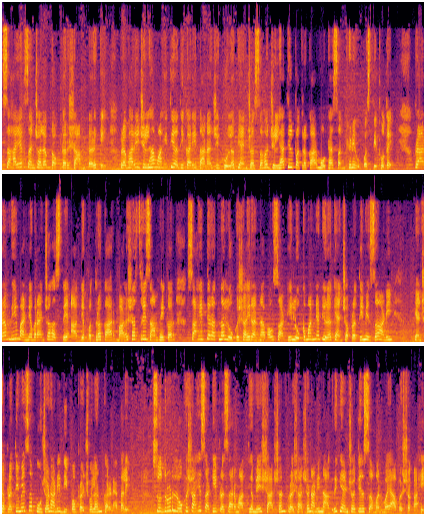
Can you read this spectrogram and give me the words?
सहाय्यक संचालक डॉक्टर श्याम टरके प्रभारी जिल्हा माहिती अधिकारी तानाजी घोलप यांच्यासह जिल्ह्यातील पत्रकार मोठ्या संख्येने उपस्थित होते. प्रारंभी मान्यवरांच्या हस्ते आद्य पत्रकार बाळशास्त्री जांभेकर साहित्यरत्न लोकशाहीर अण्णाभाऊ साठे लोकमान्य टिळक यांच्या प्रतिमेचं आणि यांच्या प्रतिमेचं पूजन आणि दीप प्रज्वलन करण्यात आले. सुदृढ लोकशाहीसाठी प्रसार माध्यमे शासन प्रशासन आणि नागरिक यांच्यातील समन्वय आवश्यक आहे.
